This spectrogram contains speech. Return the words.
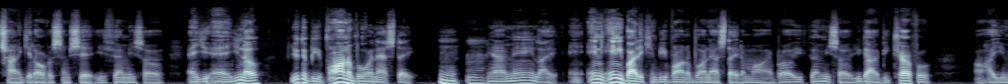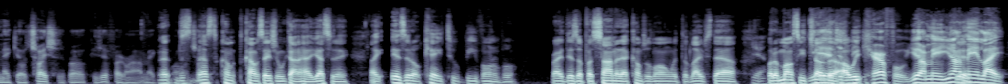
Trying to get over some shit. You feel me? So and you and you know you can be vulnerable in that state. Mm. Mm. You know what I mean? Like any anybody can be vulnerable in that state of mind, bro. You feel me? So you gotta be careful on how you make your choices, bro, because you're fucking around making. That- this- that's the com- conversation we kind of had yesterday. Like, is it okay to be vulnerable? Right? There's a persona that comes along with the lifestyle, Yeah. but amongst each yeah, other, just are be we? careful. You know what I mean? You know what I mean? Like,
